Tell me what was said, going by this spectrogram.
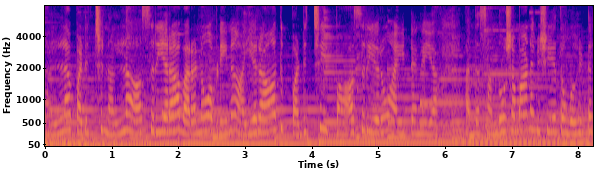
நல்லா படித்து நல்ல ஆசிரியராக வரணும் அப்படின்னு அயராது படித்து இப்போ ஆசிரியரும் ஆயிட்டேங்கய்யா அந்த சந்தோஷமான விஷயத்தை உங்ககிட்ட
